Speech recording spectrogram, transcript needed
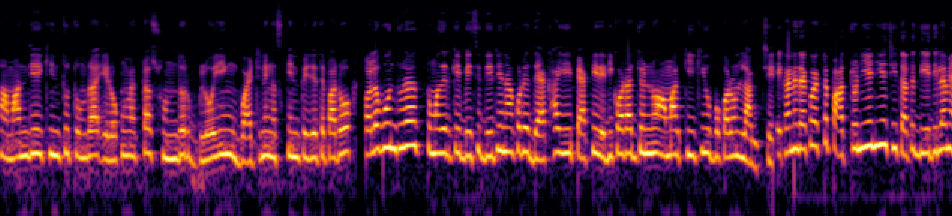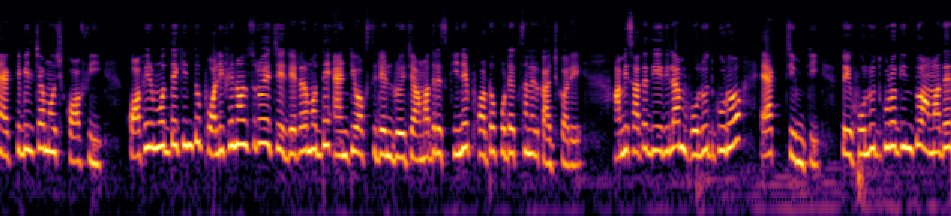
সামান দিয়েই কিন্তু তোমরা এরকম একটা সুন্দর গ্লোয়িং হোয়াইটেনিং স্কিন পেয়ে যেতে পারো। চলো বন্ধুরা, তোমাদেরকে বেশি দেরি না করে দেখাই এই প্যাকটি রেডি করার জন্য আমার কি কি উপকরণ লাগছে। এখানে দেখো একটা পাত্র নিয়ে নিয়েছি, তাতে দিয়ে দিলাম এক টেবিল চামচ কফি কফির মধ্যে কিন্তু পলিফেনলস রয়েছে, যেটার মধ্যে অ্যান্টিঅক্সিডেন্ট রয়েছে। আমাদের স্কিনে ফটো প্রোটেকশানের কাজ করে। আমি সাথে দিয়ে দিলাম হলুদ গুঁড়ো, এক চিমটি। তো এই হলুদ গুঁড়ো কিন্তু আমাদের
